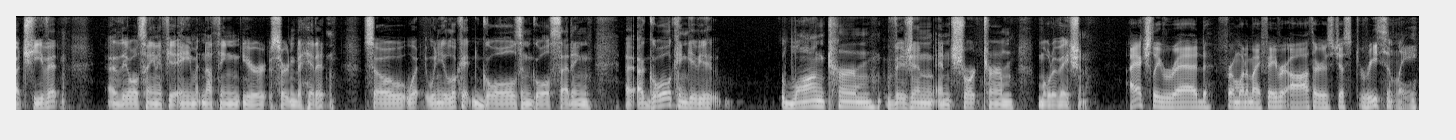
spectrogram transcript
achieve it. Uh, the old saying, if you aim at nothing, you're certain to hit it. So, what, when you look at goals and goal setting, a, a goal can give you long term vision and short term motivation. I actually read from one of my favorite authors just recently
